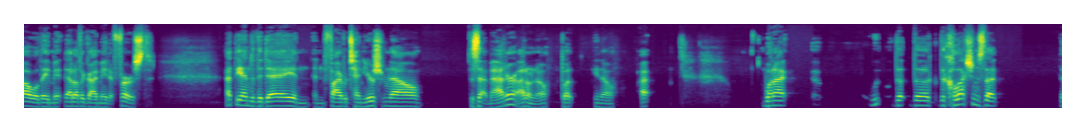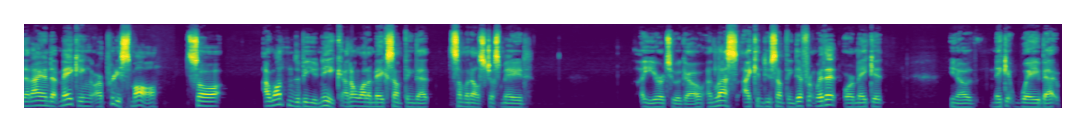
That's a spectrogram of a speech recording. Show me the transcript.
Oh well, they made, that other guy made it first at the end of the day and, and five or ten years from now does that matter? I don't know. But you know I, when i the, the the collections that that i end up making are pretty small. So i want them to be unique. I don't want to make something that someone else just made a year or two ago unless i can do something different with it or make it you know make it way better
